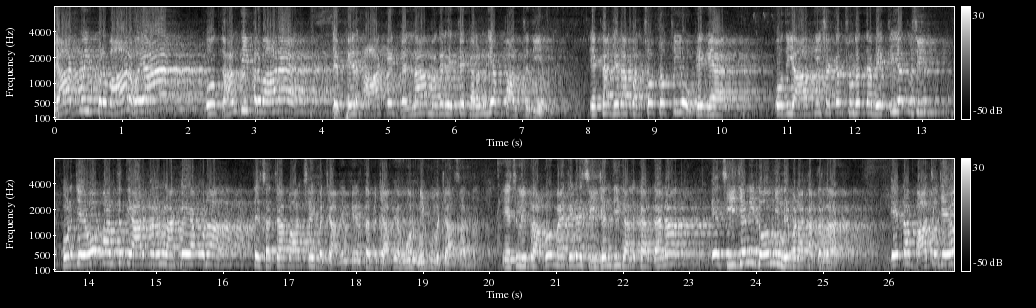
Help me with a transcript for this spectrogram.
ਜਾਂ ਕੋਈ ਪਰਿਵਾਰ ਹੋਇਆ, ਉਹ ਗਾਂਧੀ ਪਰਿਵਾਰ ਹੈ ਤੇ ਫਿਰ ਆ ਕੇ ਗੱਲਾਂ ਮਗਰ ਇੱਥੇ ਕਰਨਗੇ ਪੰਥ ਦੀਆਂ। ਇੱਕ ਆ ਜਿਹੜਾ ਪਰਸੋਂ ਚੌਥੀ ਹੋ ਕੇ ਗਿਆ ਉਹਦੀ ਆਪ ਦੀ ਸ਼ਕਲ ਸੂਰਤ ਤਾਂ ਵੇਖੀ ਆ ਤੁਸੀਂ। ਹੁਣ ਜੇ ਉਹ ਪੰਥ ਤਿਆਰ ਕਰਨ ਲੱਗ ਗਏ ਆਪਣਾ ਤੇ ਸੱਚਾ ਪਾਤਸ਼ਾਹ ਹੀ ਬਚਾਵੇ, ਫਿਰ ਤਾਂ ਬਚਾਵੇ ਹੋਰ ਨਹੀਂ ਕੋਈ ਬਚਾ ਸਕਦਾ। ਇਸ ਲਈ ਭਰਾਵੋ, ਮੈਂ ਜਿਹੜੇ ਸੀਜ਼ਨ ਦੀ ਗੱਲ ਕਰਦਾ ਨਾ, ਇਹ ਸੀਜ਼ਨ ਹੀ 2 ਮਹੀਨੇ ਬੜਾ ਖਤਰਨਾਕ ਇਹ ਤਾਂ ਬਚ ਜਿਓ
